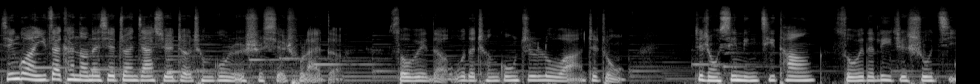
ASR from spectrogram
尽管一再看到那些专家学者、成功人士写出来的所谓的“我的成功之路”啊，这种这种心灵鸡汤，所谓的励志书籍，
